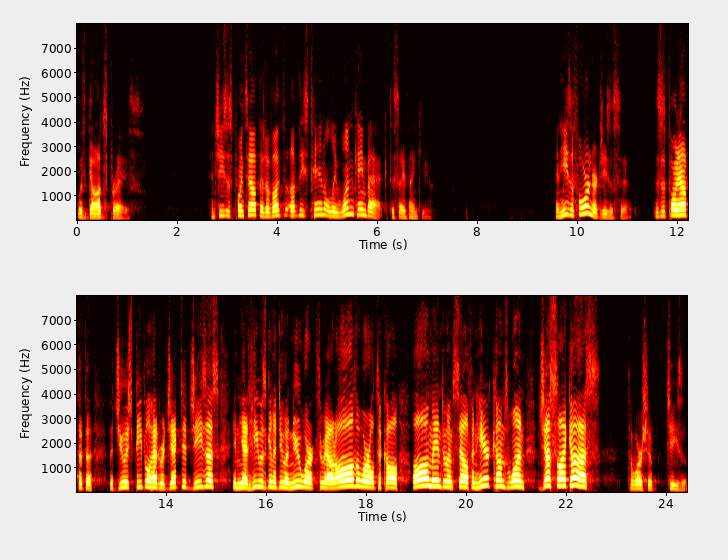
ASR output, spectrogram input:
with God's praise. And Jesus points out that of, of these ten, only one came back to say thank you. And he's a foreigner, Jesus said. This is point out that the, the Jewish people had rejected Jesus, and yet he was going to do a new work throughout all the world to call all men to himself. And here comes one just like us to worship Jesus.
